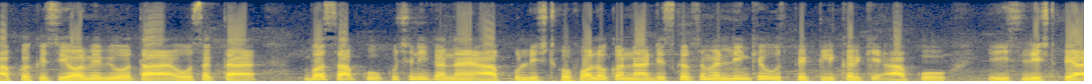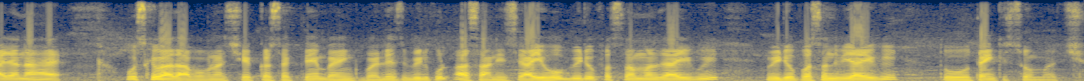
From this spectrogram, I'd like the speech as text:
आपका किसी और में भी होता है, हो सकता है। बस आपको कुछ नहीं करना है, आपको लिस्ट को फॉलो करना है डिस्क्रिप्शन में लिंक है, उस पर क्लिक करके आपको इस लिस्ट पे आ जाना है। उसके बाद आप अपना चेक कर सकते हैं बैंक बैलेंस बिल्कुल आसानी से। आई होप वीडियो पसंद आई हुई वीडियो पसंद भी आई हुई तो थैंक यू सो मच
